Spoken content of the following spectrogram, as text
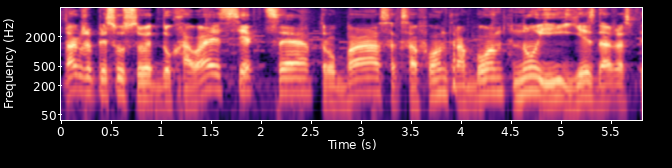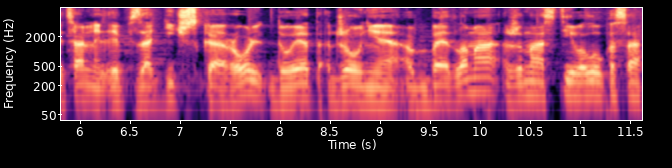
Также присутствует духовая секция, труба, саксофон, тромбон. Ну и есть даже специальная эпизодическая роль дуэт Джони Бедлама, жена Стива Лукаса.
